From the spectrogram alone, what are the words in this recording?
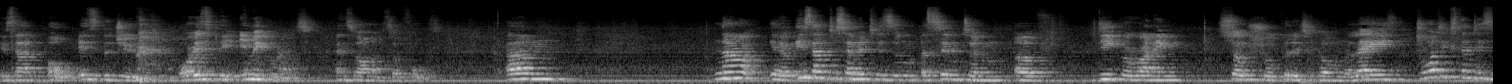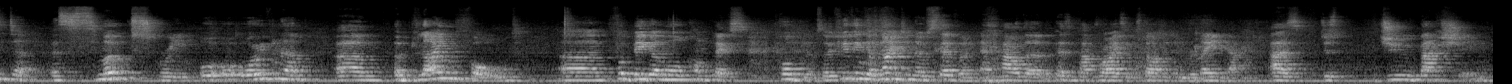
is that, oh, it's the Jews, or it's the immigrants, and so on and so forth. Um, now, you know, is anti-Semitism a symptom of deeper running social, political malaise? To what extent is it a, a smokescreen or, or, or, even a, um, a blindfold um, for bigger, more complex problems? So if you think of 1907 and how the, the peasant uprising started in Romania as just Jew bashing,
